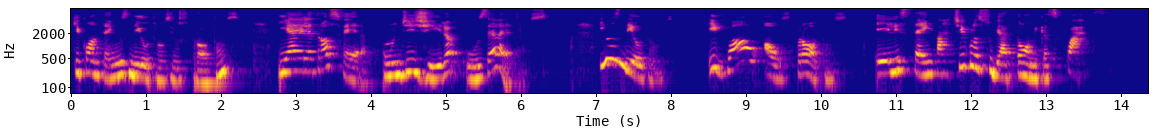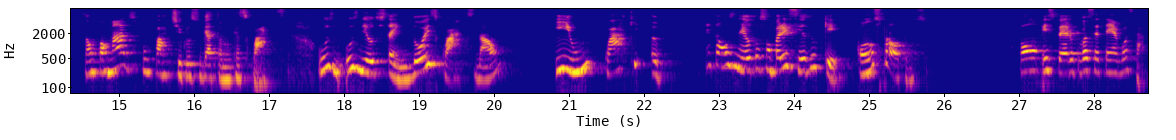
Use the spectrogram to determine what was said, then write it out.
que contém os nêutrons e os prótons, e a eletrosfera, onde gira os elétrons. E os nêutrons, igual aos prótons, eles têm partículas subatômicas quarks. São formados por partículas subatômicas quarks. Os, os nêutrons têm dois quarks down e um quark up. Então, os nêutrons são parecidos o quê? com os prótons. Bom, espero que você tenha gostado.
